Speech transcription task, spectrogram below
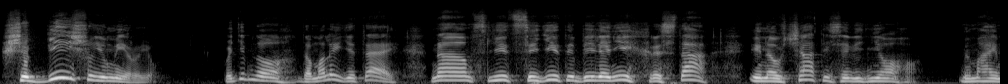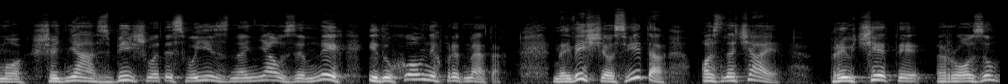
ще більшою мірою. Подібно до малих дітей, нам слід сидіти біля ніг Христа і навчатися від Нього. Ми маємо щодня збільшувати свої знання у земних і духовних предметах. Найвища освіта означає привчити розум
